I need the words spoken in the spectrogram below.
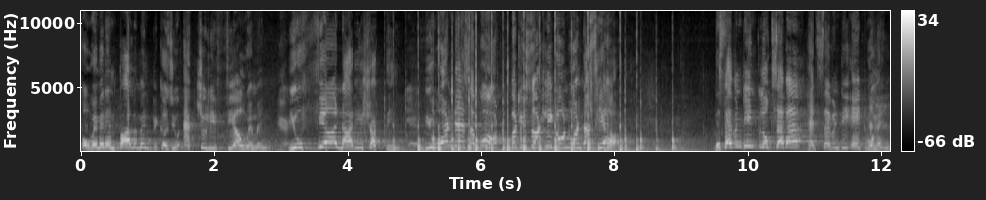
for women in parliament because you actually fear women. You fear Nari Shakti. You want their support, but you certainly don't want us here. The 17th Lok Sabha had 78 women,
